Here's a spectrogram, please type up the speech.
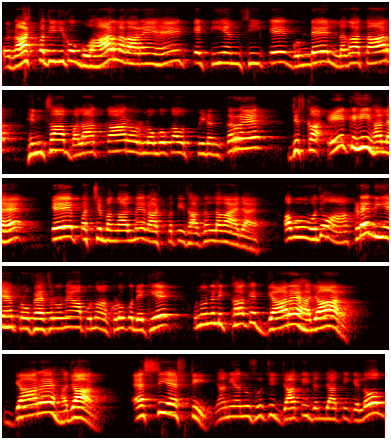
राष्ट्रपति जी को गुहार लगा रहे हैं कि टीएमसी के गुंडे लगातार हिंसा, बलात्कार और लोगों का उत्पीड़न कर रहे हैं, जिसका एक ही हल है कि पश्चिम बंगाल में राष्ट्रपति शासन लगाया जाए। अब वो जो आंकड़े दिए हैं प्रोफेसरों ने, आप उन आंकड़ों को देखिए। उन्होंने लिखा कि ग्यारह हज़ार ग्यारह हज़ार एस सी एस टी यानी अनुसूचित जाति, जनजाति के लोग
